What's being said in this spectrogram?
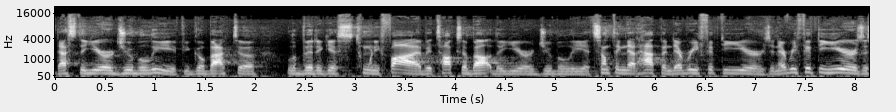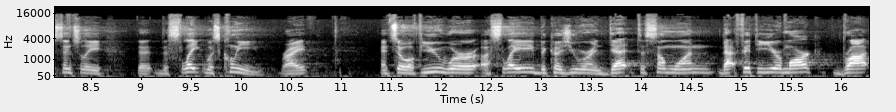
That's the year of Jubilee. If you go back to Leviticus 25, it talks about the year of Jubilee. It's something that happened every 50 years. And every 50 years, essentially, the, the slate was clean, right? And so if you were a slave because you were in debt to someone, that 50 year mark brought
